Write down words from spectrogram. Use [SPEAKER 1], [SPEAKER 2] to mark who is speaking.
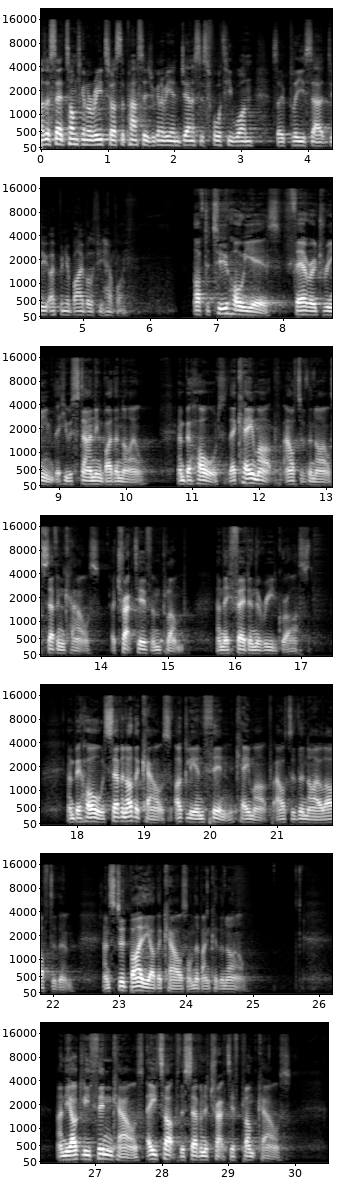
[SPEAKER 1] as I said, Tom's going to read to us the passage. We're going to be in Genesis 41, so please uh, do open your Bible if you have one.
[SPEAKER 2] After two whole years, Pharaoh dreamed that he was standing by the Nile. And behold, there came up out of the Nile seven cows, attractive and plump, and they fed in the reed grass. And behold, seven other cows, ugly and thin, came up out of the Nile after them, and stood by the other cows on the bank of the Nile. And the ugly, thin cows ate up the seven attractive, plump cows,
